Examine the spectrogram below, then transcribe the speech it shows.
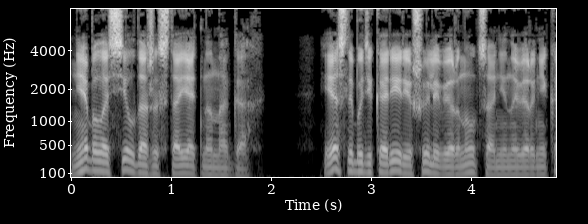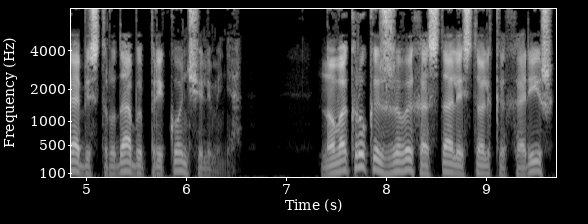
Не было сил даже стоять на ногах. Если бы дикари решили вернуться, они наверняка без труда бы прикончили меня. Но вокруг из живых остались только Хариш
